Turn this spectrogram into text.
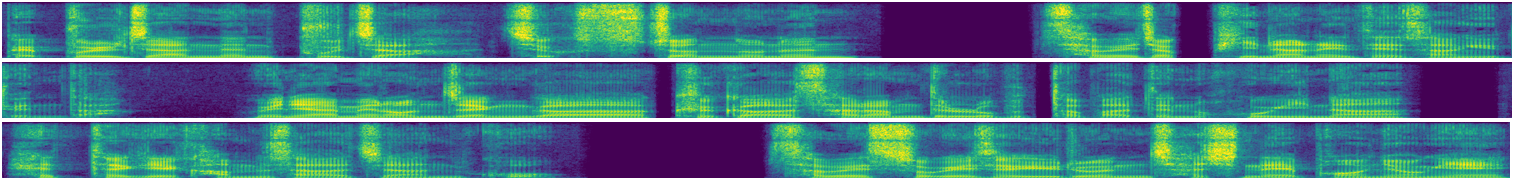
베풀지 않는 부자, 즉 수전노는 사회적 비난의 대상이 된다. 왜냐하면 언젠가 그가 사람들로부터 받은 호의나 혜택에 감사하지 않고 사회 속에서 이룬 자신의 번영에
